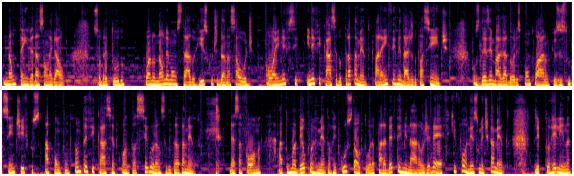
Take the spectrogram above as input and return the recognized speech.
não tem vedação legal, sobretudo quando não demonstrado risco de dano à saúde ou a ineficácia do tratamento para a enfermidade do paciente. Os desembargadores pontuaram que os estudos científicos apontam tanto a eficácia quanto a segurança do tratamento. Dessa forma, a turma deu provimento ao recurso da autora para determinar ao GDF que forneça o medicamento, triptorelina,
